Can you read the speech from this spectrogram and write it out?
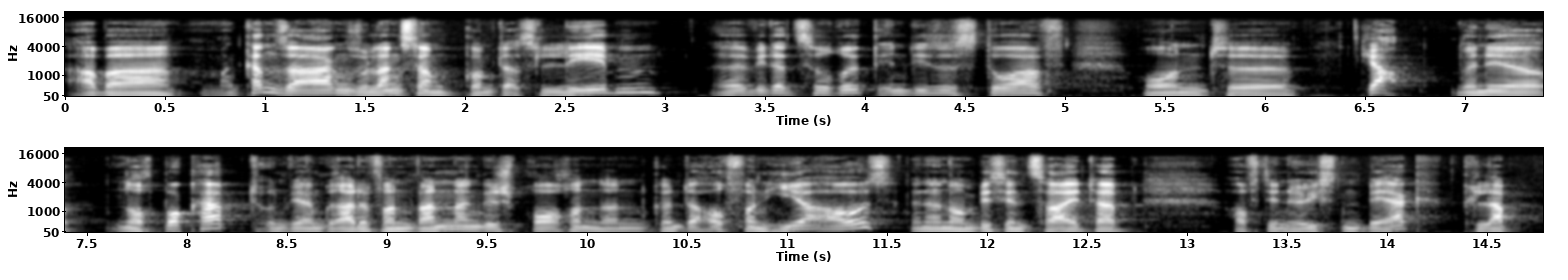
Aber man kann sagen, so langsam kommt das Leben äh, wieder zurück in dieses Dorf. Und äh, ja, wenn ihr noch Bock habt, und wir haben gerade von Wandern gesprochen, dann könnt ihr auch von hier aus, wenn ihr noch ein bisschen Zeit habt, auf den höchsten Berg, knapp,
